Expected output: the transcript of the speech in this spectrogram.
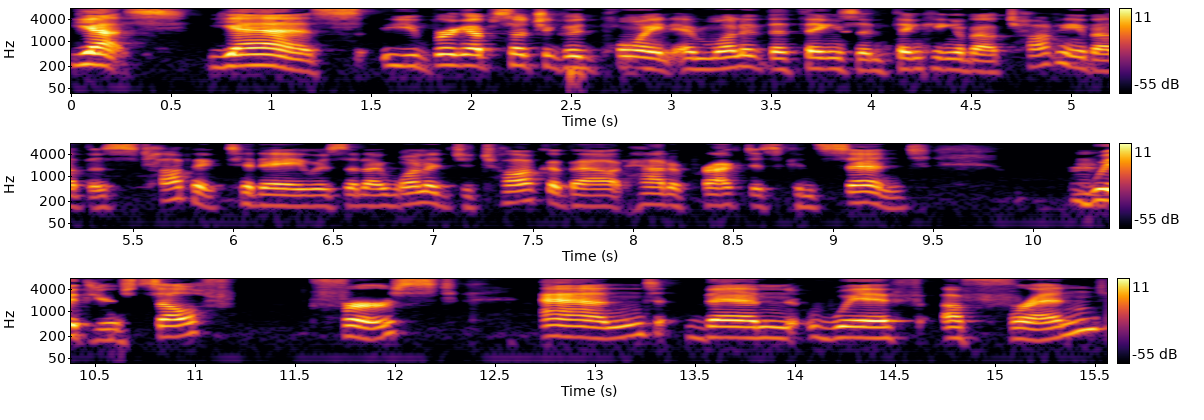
Yes, yes. You bring up such a good point. And one of the things in thinking about talking about this topic today was that I wanted to talk about how to practice consent mm-hmm. with yourself first and then with a friend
